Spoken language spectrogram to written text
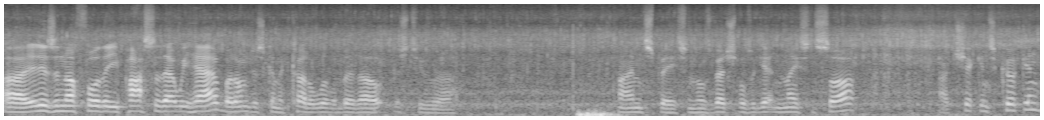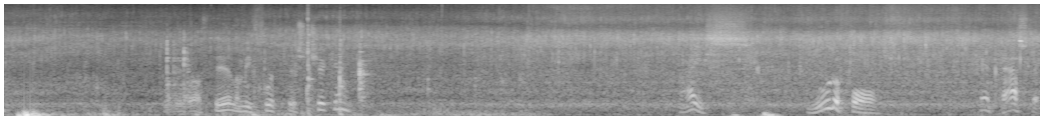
Uh, it is enough for the pasta that we have, but I'm just going to cut a little bit out just to uh, time and space. And those vegetables are getting nice and soft. Our chicken's cooking. Put it off there. Let me flip this chicken. Nice. Beautiful. Fantastic.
